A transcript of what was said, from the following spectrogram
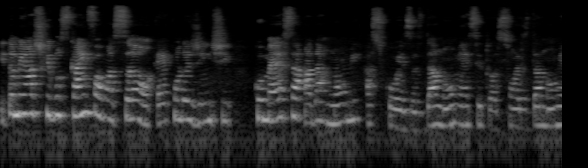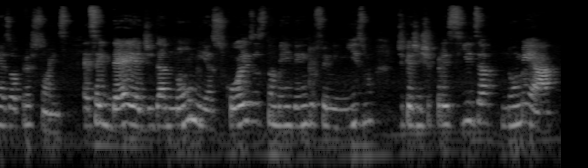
E também eu acho que buscar informação é quando a gente começa a dar nome às coisas, dar nome às situações, dar nome às opressões. Essa ideia de dar nome às coisas também vem do feminismo, de que a gente precisa nomear,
